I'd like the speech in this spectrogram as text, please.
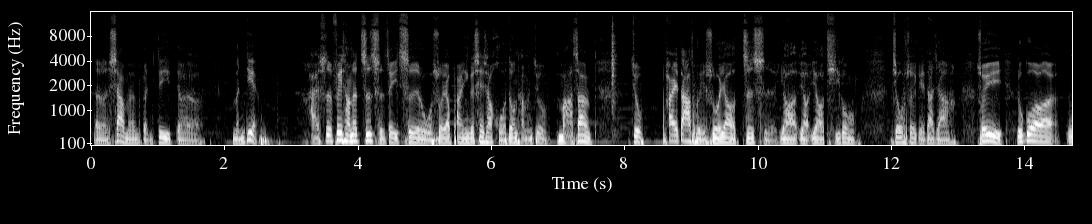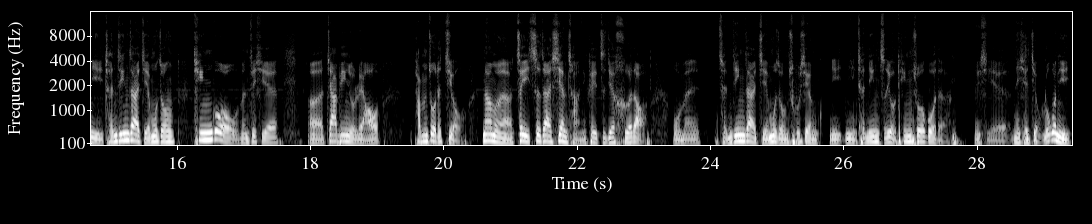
呃，厦门本地的门店，还是非常的支持这一次我说要办一个线下活动，他们就马上就拍大腿说要支持，要要要提供酒水给大家。所以，如果你曾经在节目中听过我们这些呃嘉宾有聊他们做的酒，那么这一次在现场你可以直接喝到。我们曾经在节目中出现，你你曾经只有听说过的那些那些酒。如果你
